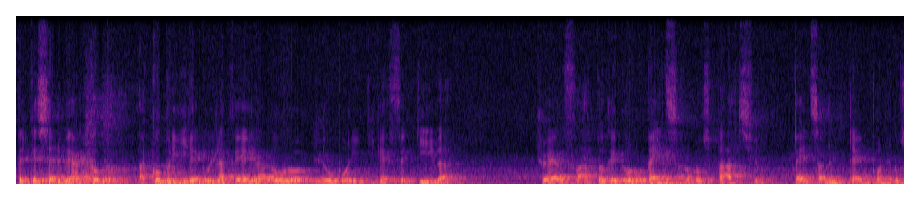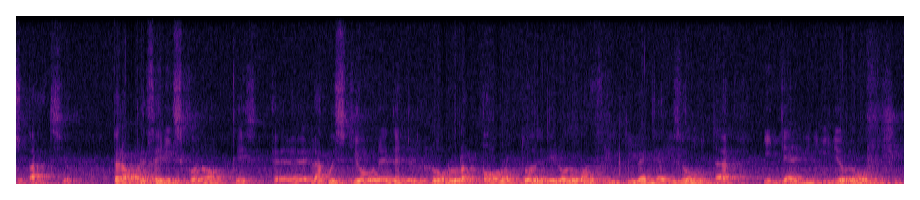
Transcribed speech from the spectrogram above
perché serve a, coprire quella che è la loro geopolitica effettiva, cioè al fatto che loro pensano lo spazio, pensano il tempo nello spazio, però preferiscono che eh, la questione del loro rapporto e dei loro conflitti venga risolta in termini ideologici.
